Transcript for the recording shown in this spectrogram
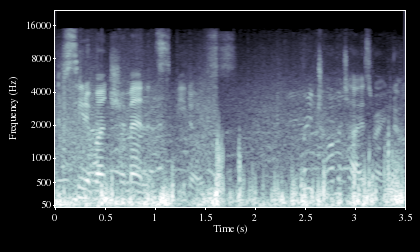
We've seen a bunch of men in speedos. Pretty traumatized right now.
